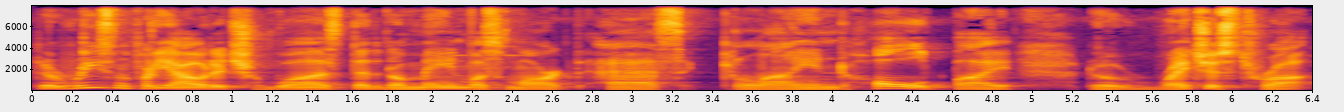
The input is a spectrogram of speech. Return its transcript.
the reason for the outage was that the domain was marked as client hold by the registrar.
